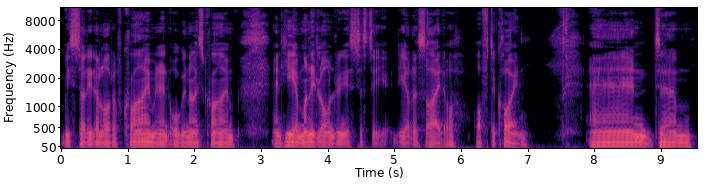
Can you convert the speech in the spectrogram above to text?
we studied a lot of crime and then organized crime. And here money laundering is just the, the other side of, of the coin. And, um,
